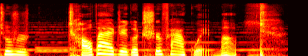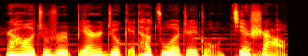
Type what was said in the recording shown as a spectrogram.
就是朝拜这个赤发鬼嘛。然后就是别人就给他做这种介绍，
